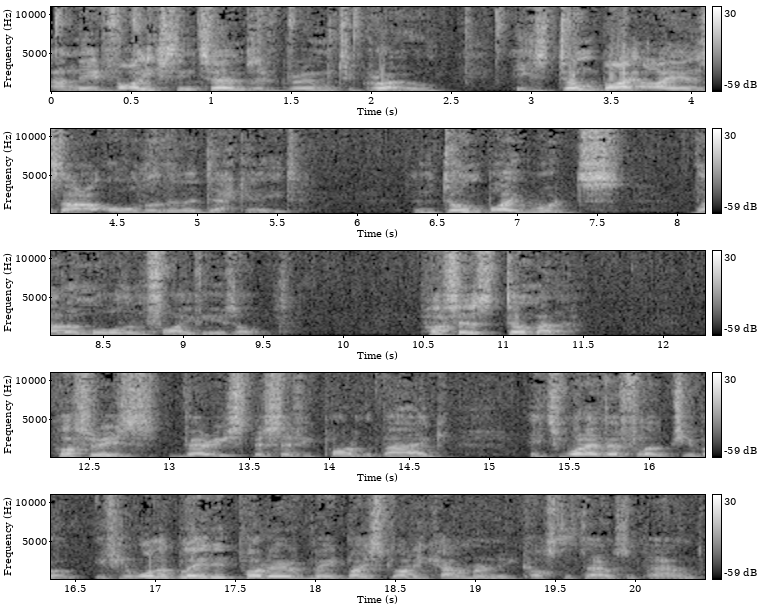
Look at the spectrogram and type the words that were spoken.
and the advice in terms of room to grow is don't buy irons that are older than a decade and don't buy woods that are more than five years old. Putters don't matter. Putter is very specific part of the bag. It's whatever floats your boat. If you want a bladed putter made by Scotty Cameron, and it costs a thousand pound.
